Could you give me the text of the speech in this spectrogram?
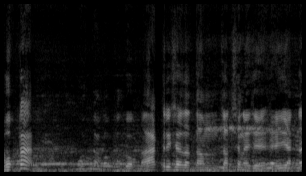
বোকটা বোকটা আটত্রিশ হাজার দাম চাচ্ছেন এই যে, এই একটা।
